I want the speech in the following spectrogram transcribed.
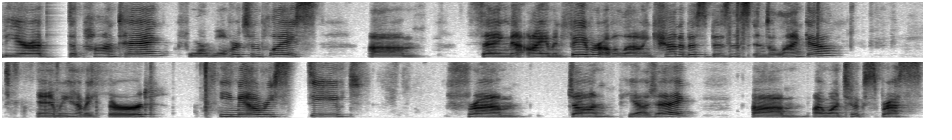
Vieira De Ponte for Wolverton Place, um, saying that I am in favor of allowing cannabis business in Delanco. And we have a third email received from John Piaget. Um, I want to express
